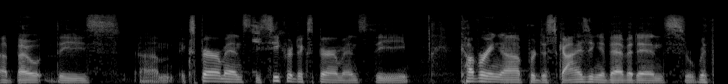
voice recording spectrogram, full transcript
about these um, experiments, the secret experiments, the covering up or disguising of evidence or with,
